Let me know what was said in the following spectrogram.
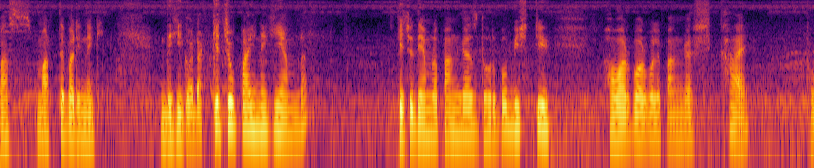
মাছ মারতে পারি নাকি। দেখি কটা কেঁচো পাই নাকি আমরা। কেঁচো দিয়ে আমরা পাঙ্গাস ধরবো, বৃষ্টি হওয়ার পর বলে পাঙ্গাস খায়, তো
